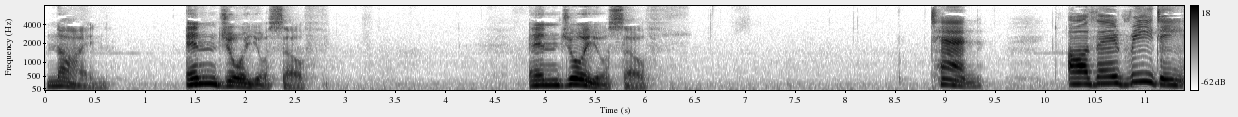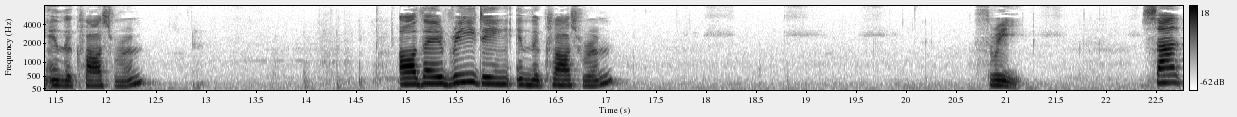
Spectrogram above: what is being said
9. Enjoy yourself. Enjoy yourself. 10. Are they reading in the classroom? Are they reading in the classroom? Three，三，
